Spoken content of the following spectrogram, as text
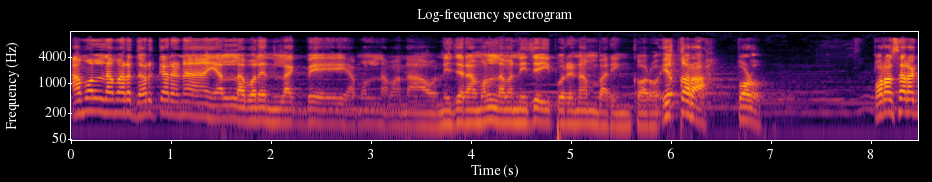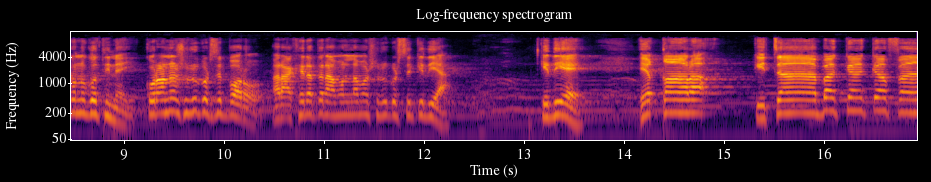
আমল নামার দরকার নাই। আল্লাহ বলেন, লাগবে। আমল নামা নাও। নিজের আমল নামা নিজেই পরে নাম্বারিং করো। এ করা পড়ো। পড়া ছাড়া কোনো গতি নাই। কোরআনও শুরু করছে, পড়ো। আর আখেরাতের আমল নামা শুরু করছে কি দিয়া? কি দিয়ে? এ كتابك كفى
